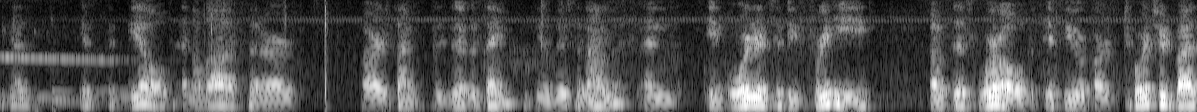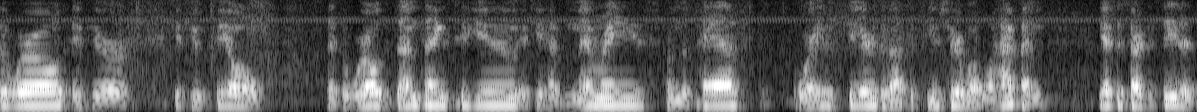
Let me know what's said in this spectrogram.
Because it's the guilt and the loss that are, are, sim- they're the same, you know, they're synonymous. And in order to be free of this world, if you are tortured by the world, if you're, if you feel that the world's done things to you, if you have memories from the past, or even fears about the future, what will happen, you have to start to see that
